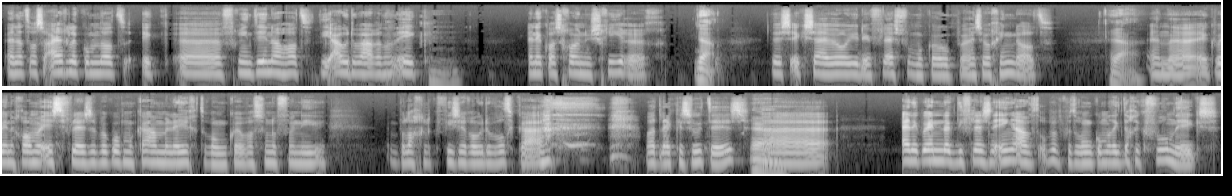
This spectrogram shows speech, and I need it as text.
En dat was eigenlijk omdat ik eh, vriendinnen had die ouder waren dan ik. Mhm. En ik was gewoon nieuwsgierig. ja, Dus ik zei, wil jullie een fles voor me kopen? En zo ging dat. ja, En eh, ik weet nog wel, mijn eerste fles heb ik op mijn kamer leeg gedronken. Was toen nog van die belachelijk vieze rode wodka. wat lekker zoet is. Ja. Eh, en ik weet dat ik die fles in één avond op heb gedronken. Omdat ik dacht, ik voel niks.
